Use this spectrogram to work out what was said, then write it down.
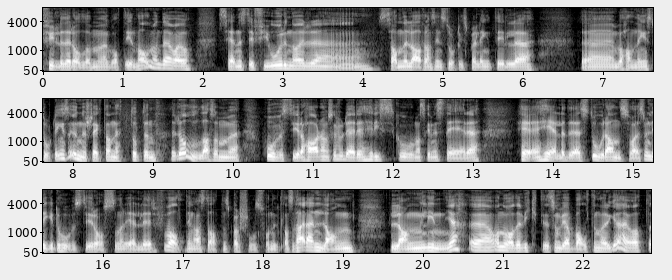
fylle det rolla med godt innhold. Men det var jo senest i fjor, når eh, Sanner la fram sin stortingsmelding til eh, behandling i Stortinget, så understreket han nettopp den rolla som hovedstyret har når man skal vurdere risiko, hvor man skal investere hele det store ansvaret som ligger til hovedstyret også når det gjelder forvaltning av Statens pensjonsfond utland. Så det her er en lang, lang linje. Og noe av det viktige som vi har valgt i Norge, er jo at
